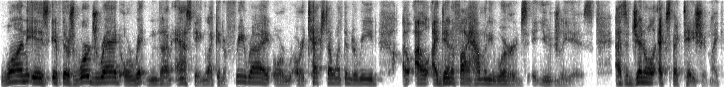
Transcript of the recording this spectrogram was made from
One is if there's words read or written that I'm asking, like in a free write or, or a text I want them to read, I'll, I'll, identify how many words it usually is as a general expectation. Like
